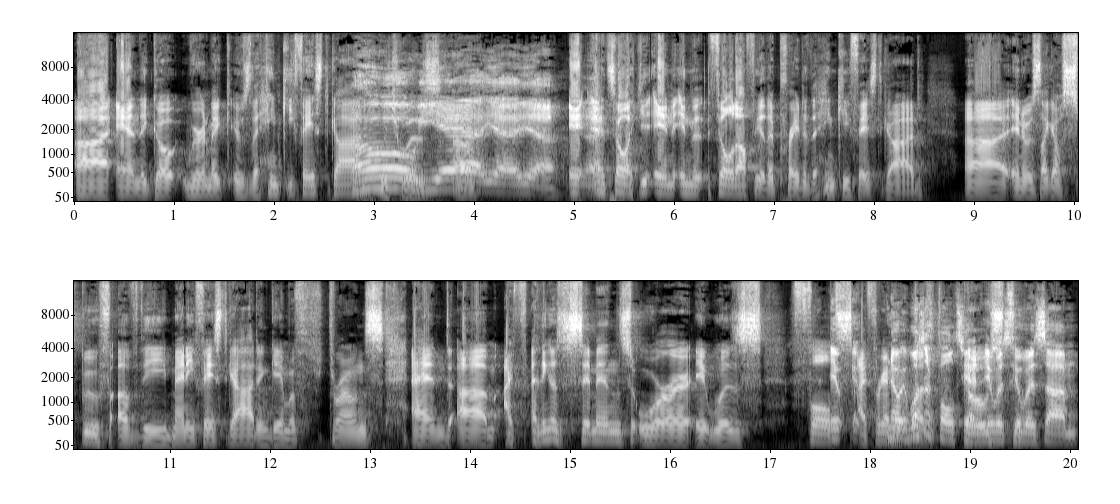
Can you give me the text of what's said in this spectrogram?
Uh, and they go, we are gonna make it was the Hinkie faced god. Oh, which was, yeah, uh, yeah, yeah. and, yeah. and so like in in the Philadelphia, they pray to the Hinkie faced god. Uh, and it was like a spoof of the many faced god in Game of Thrones. And um, I, I think it was Simmons or it was Fultz. It- it- I forget. No, who it wasn't was. Fultz yet. It was to- it was um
